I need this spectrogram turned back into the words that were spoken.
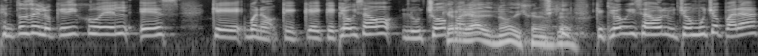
Entonces lo que dijo él es que, bueno, que, que, que Chloe Zhao luchó Qué para real, ¿no? Dijeron, claro. que Chloe Zhao luchó mucho para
